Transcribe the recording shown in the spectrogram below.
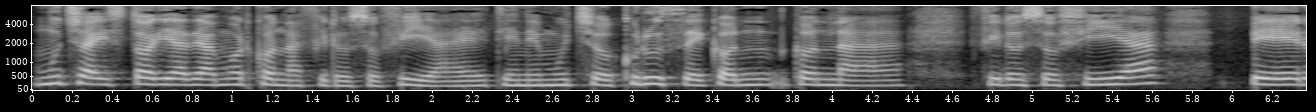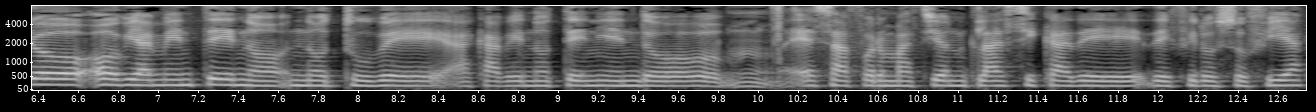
mucha historia de amor con la filosofía, ¿eh? tiene mucho cruce con, con la filosofía, pero obviamente no, no tuve, acabé no teniendo mm, esa formación clásica de, de filosofía.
